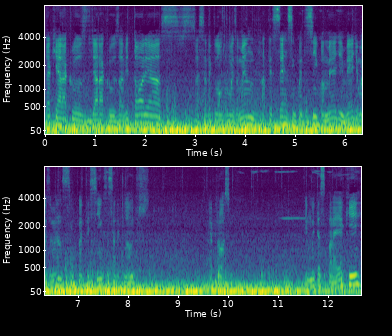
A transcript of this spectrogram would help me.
Daqui em De Aracruz a Vitória, 60 km mais ou menos, até Serra 55, a média, em média mais ou menos 55, 60 km. É próximo. Tem muitas praias aqui.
